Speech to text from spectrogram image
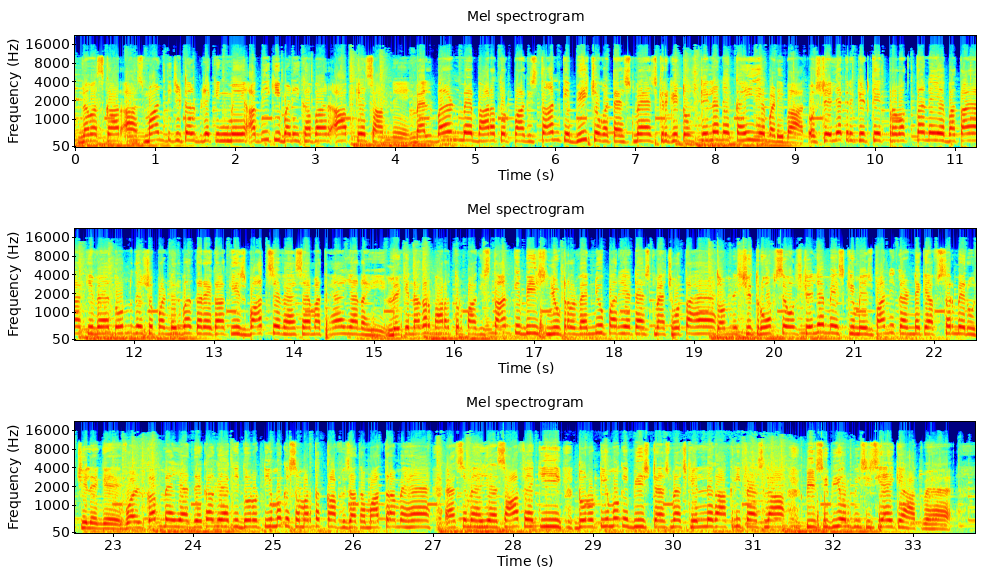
नमस्कार, आसमान digital breaking में अभी की बड़ी खबर आपके सामने। मेलबर्न में भारत और पाकिस्तान के बीच होगा टेस्ट मैच क्रिकेट ऑस्ट्रेलिया ने कही ये बड़ी बात। ऑस्ट्रेलिया क्रिकेट के एक प्रवक्ता ने यह बताया कि वह दोनों देशों पर निर्भर करेगा कि इस बात से वह सहमत है या नहीं। लेकिन अगर भारत और पाकिस्तान के बीच न्यूट्रल वेन्यू पर यह टेस्ट मैच होता है तो हम निश्चित रूप से ऑस्ट्रेलिया में इसकी मेजबानी करने के अवसर में रुचि लेंगे। वर्ल्ड कप में यह देखा गया की दोनों टीमों के समर्थक काफ़ी ज़्यादा मात्रा में है। ऐसे में यह साफ़ है की दोनों टीमों के बीच टेस्ट मैच खेलने का आखिरी फैसला पीसीबी और बीसीसीआई के हाथ में है।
